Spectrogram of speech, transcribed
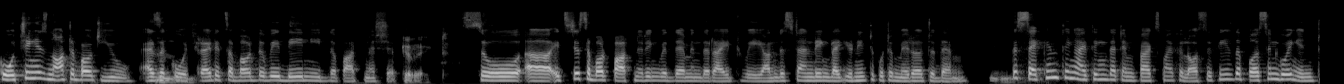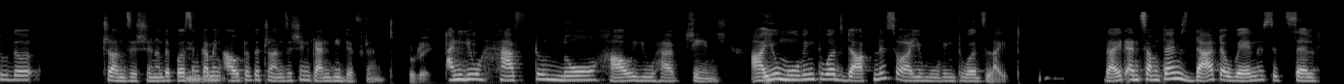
coaching is not about you as a coach right? It's about the way they need the partnership. Correct. So uh, it's just about partnering with them in the right way understanding like you need to put a mirror to them. The second thing i think that impacts my philosophy is the person going into the transition and the person mm-hmm. coming out of the transition can be different. Correct. And you have to know how you have changed. Are you moving towards darkness or are you moving towards light? Right? And sometimes that awareness itself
